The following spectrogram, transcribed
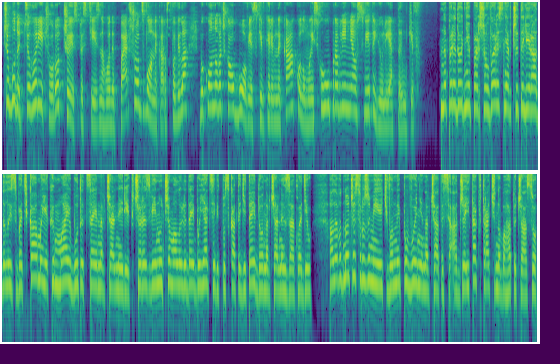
Чи будуть цьогоріч урочистості із нагоди першого дзвоника, розповіла виконувачка обов'язків керівника Коломийського управління освіти Юлія Тимків. Напередодні 1 вересня вчителі радились з батьками, яким має бути цей навчальний рік. Через війну чимало людей бояться відпускати дітей до навчальних закладів, але водночас розуміють, вони повинні навчатися, адже і так втрачено багато часу.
